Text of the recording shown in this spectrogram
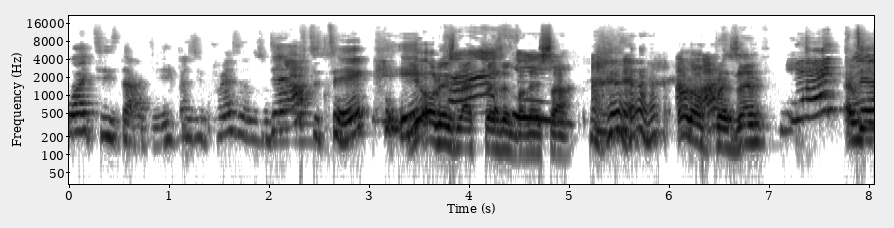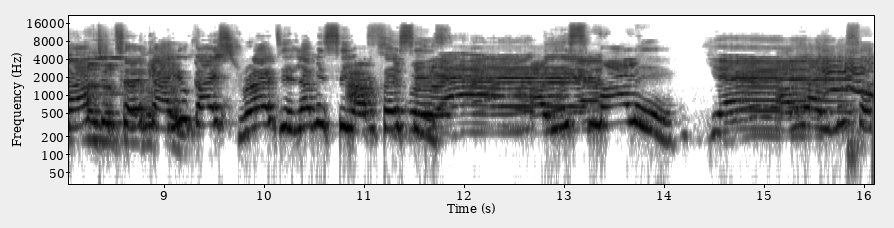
What is, what is daddy. As your presents. They have to take You it. always like present, Vanessa. Hold on, present. They have to take it. Are you guys ready? Let me see your I'm faces. super. Are you smiling? Yeah. Aaliyah, you look so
